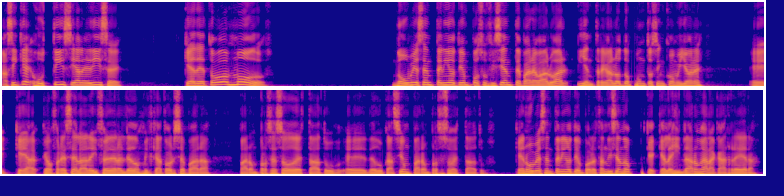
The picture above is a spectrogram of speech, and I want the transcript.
Así que justicia le dice que de todos modos no hubiesen tenido tiempo suficiente para evaluar y entregar los 2.5 millones eh, que, ofrece la ley federal de 2014 para, para un proceso de estatus, eh, de educación, para un proceso de estatus. Que no hubiesen tenido tiempo. Le están diciendo que, que legislaron a la carrera.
